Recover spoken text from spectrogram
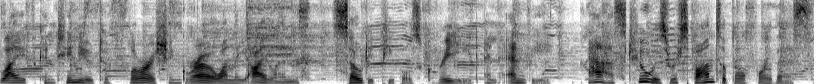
Life continued to flourish and grow on the islands, so did people's greed and envy. Asked who was responsible for this.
